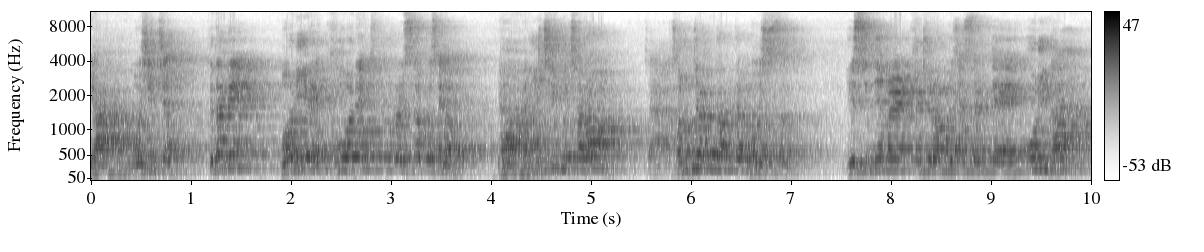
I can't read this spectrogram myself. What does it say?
야, 멋있죠? 그 다음에 머리에 구원의 투구를 써보세요. 야, 이 친구처럼, 자, 점점 점점 멋있어져. 예수님을 구주로 모셨을 때 우리가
